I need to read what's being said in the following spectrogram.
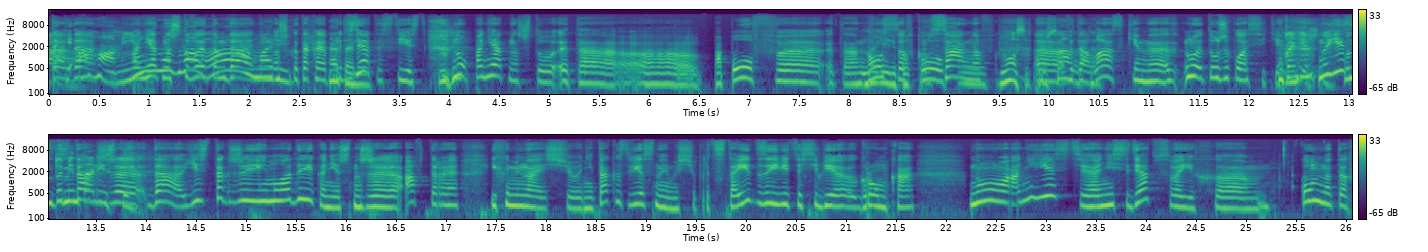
такие, да. ага, меня Понятно, не что в этом, да, Мария. немножко такая Наталья. предвзятость есть. Ну, понятно, что это э, Попов, э, это Валерий Носов, Попов, Носов, э, Крусанов, да. Водолазкин. э, Ну, это уже классики. Ну, конечно, Но есть фундаменталисты. также, да, есть также и молодые, конечно же, авторы. Их имена еще не так известны, им еще предстоит заявить о себе громко. Но они есть, они сидят в своих э, комнатах,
